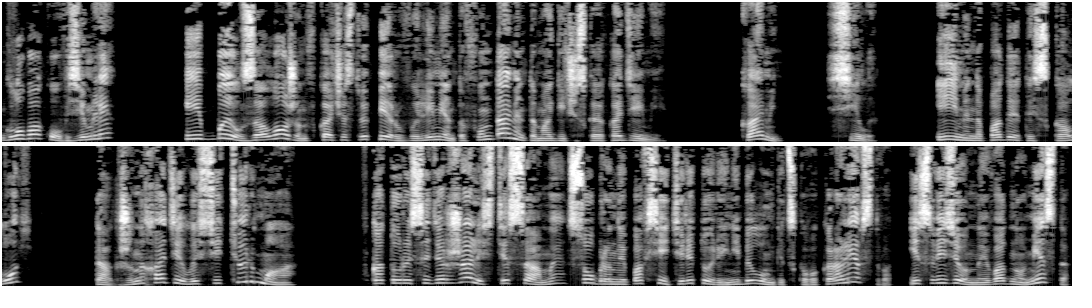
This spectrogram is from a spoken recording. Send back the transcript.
глубоко в земле, и был заложен в качестве первого элемента фундамента магической академии камень силы. И именно под этой скалой также находилась и тюрьма, в которой содержались те самые, собранные по всей территории Нибелунгетского королевства и свезенные в одно место,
